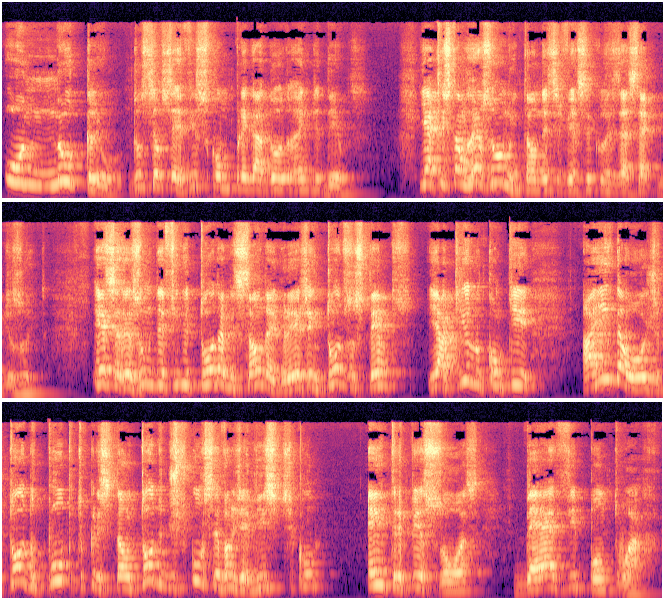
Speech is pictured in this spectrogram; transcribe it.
o núcleo do seu serviço como pregador do reino de Deus. E aqui está um resumo, então, nesses versículos 17 e 18. Esse resumo define toda a missão da igreja em todos os tempos e aquilo com que, ainda hoje, todo púlpito cristão, todo discurso evangelístico entre pessoas deve pontuar.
